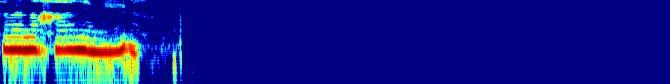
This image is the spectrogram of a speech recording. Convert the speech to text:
ทำไมม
